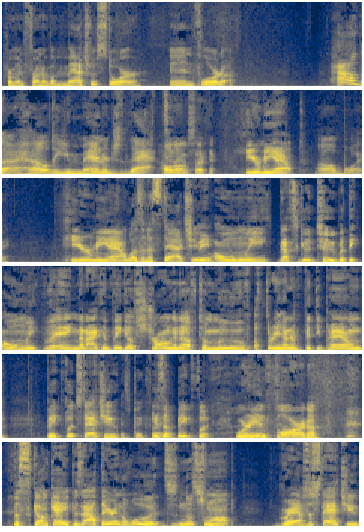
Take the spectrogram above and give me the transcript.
from in front of a mattress store in Florida. How the hell do you manage that? Hold on a second. Hear me out. Oh boy. Hear me out. It wasn't a statue. The only that's good too, but the only thing that I can think of strong enough to move a 350 pound Bigfoot statue Is Bigfoot? is a Bigfoot. We're in Florida. The skunk ape is out there in the woods in the swamp. Grabs a statue.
